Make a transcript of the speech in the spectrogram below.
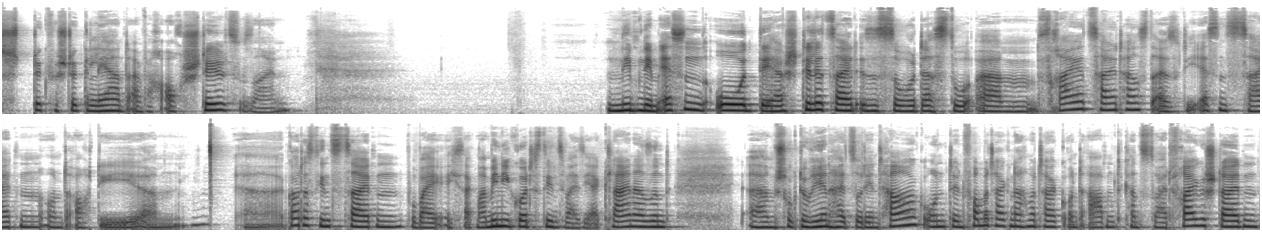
Stück für Stück lernt, einfach auch still zu sein neben dem Essen und der stille Zeit ist es so, dass du ähm, freie Zeit hast, also die Essenszeiten und auch die ähm, äh, Gottesdienstzeiten, wobei ich sag mal Mini-Gottesdienst, weil sie ja kleiner sind, ähm, strukturieren halt so den Tag und den Vormittag, Nachmittag und Abend kannst du halt freigestalten.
